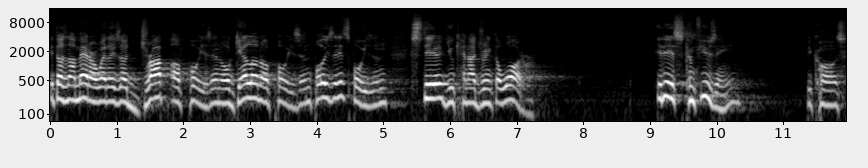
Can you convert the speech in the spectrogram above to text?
It does not matter whether it's a drop of poison or gallon of poison. Poison is poison. Still, you cannot drink the water. It is confusing because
